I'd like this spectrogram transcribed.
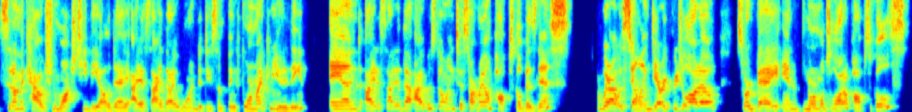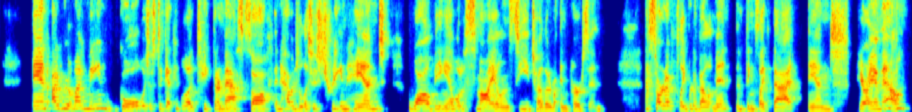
sit on the couch and watch TV all day, I decided that I wanted to do something for my community. And I decided that I was going to start my own popsicle business where I was selling dairy free gelato, sorbet, and normal gelato popsicles. And I my main goal was just to get people to like take their masks off and have a delicious treat in hand while being able to smile and see each other in person. I started flavor development and things like that, and here I am now.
